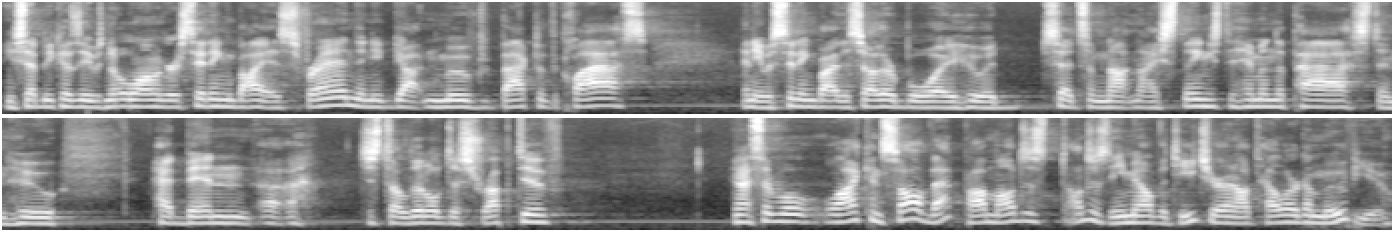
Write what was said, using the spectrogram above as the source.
He said, Because he was no longer sitting by his friend and he'd gotten moved back to the class. And he was sitting by this other boy who had said some not nice things to him in the past and who had been uh, just a little disruptive. And I said, well, well, I can solve that problem. I'll just, I'll just email the teacher and I'll tell her to move you.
